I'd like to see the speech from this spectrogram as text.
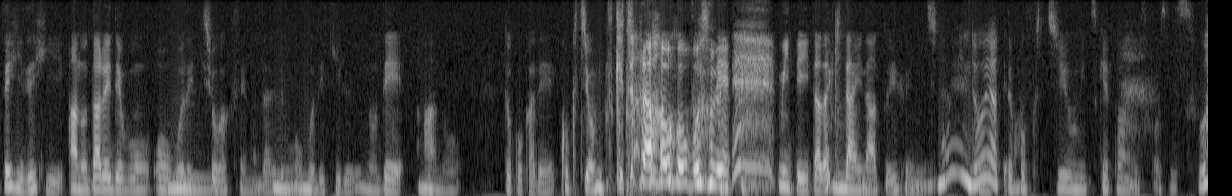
ぜひぜひ、あの、誰でも応募でき、うん。小学生の誰でも応募できるので、うん。あの、どこかで告知を見つけたら 応募して見ていただきたいなというふうに。ちなみにどうやって告知を見つけたんですか？そう、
